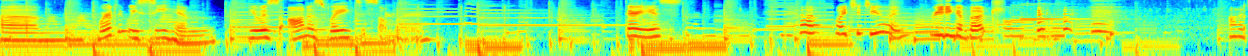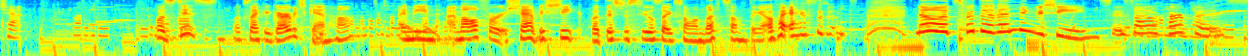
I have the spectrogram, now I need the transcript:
um, where did we see him? He was on his way to somewhere. There he is. what you doing? Reading a book? on a chat. What's this? Looks like a garbage can, huh? I mean, I'm all for shabby chic, but this just feels like someone left something out by accident. No, it's for the vending machines. It's on purpose.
